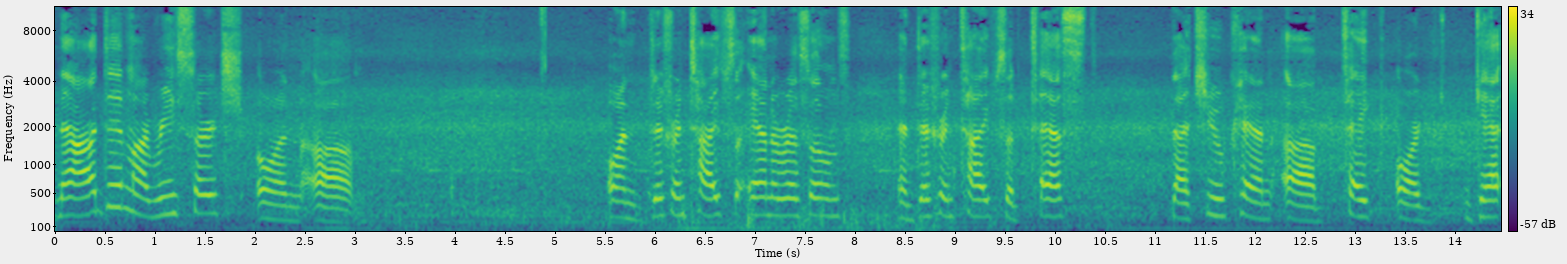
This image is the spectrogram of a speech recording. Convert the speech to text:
Now, I did my research on um, on different types of aneurysms and different types of tests that you can uh, take or get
